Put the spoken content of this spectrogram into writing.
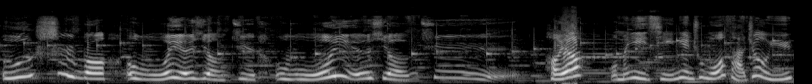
哦，是吗？我也想去，我也想去。好呀，我们一起念出魔法咒语，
